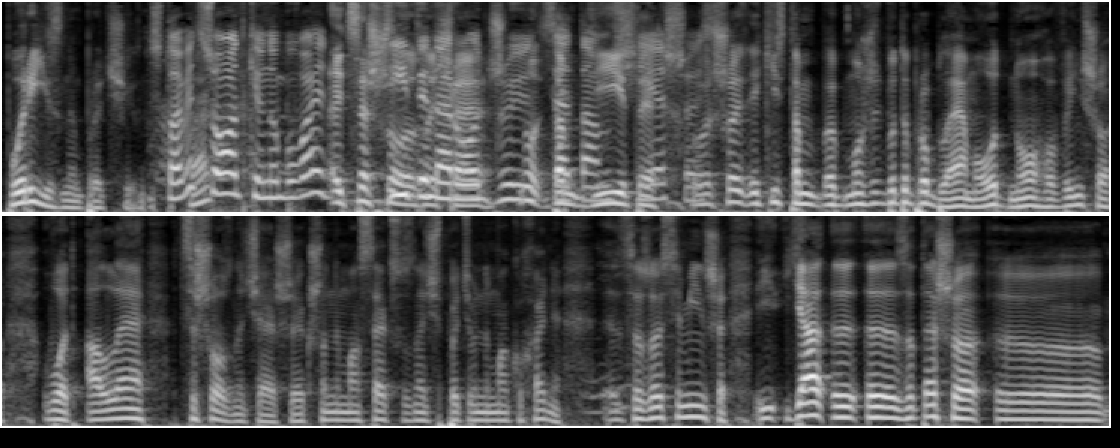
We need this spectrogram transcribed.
по різним причинам. Сто відсотків, ну бувають Е, Це що діти означає? народжуються, ну, там, там, діти, ще щось. що, якісь там е, можуть бути проблеми одного, в іншого. От, але це що означає? Що якщо нема сексу, значить потім нема кохання? Це зовсім інше. І я е, е, за те, що.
